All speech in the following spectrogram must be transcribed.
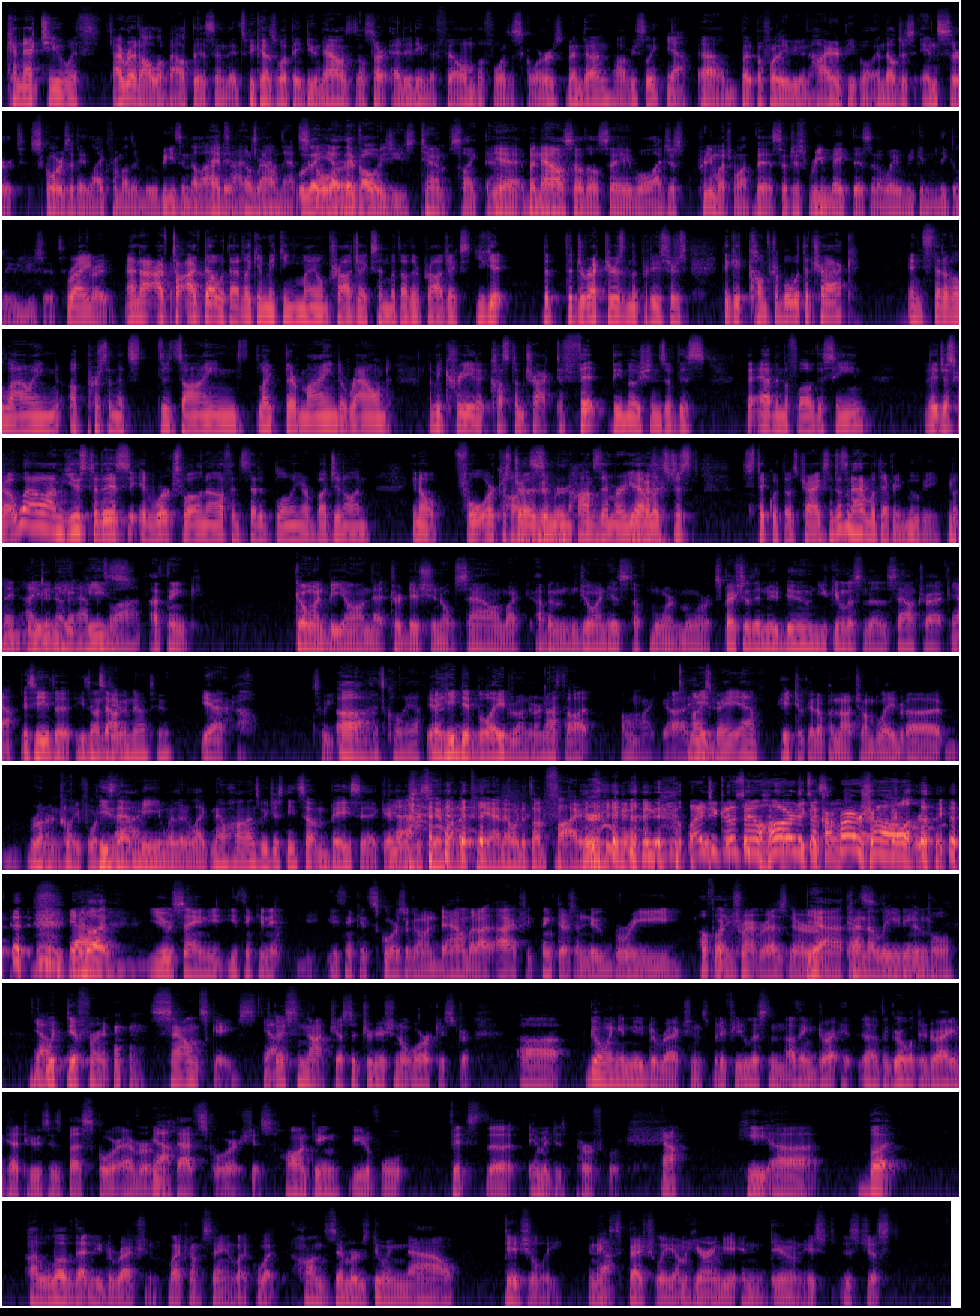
connect you with I read all about this, and it's because what they do now is they'll start editing the film before the score's been done, obviously. Yeah. Um, but before they've even hired people, and they'll just insert scores that they like from other movies, and they'll edit times, around yeah. that Well, score. they, yeah, they've always used temps like that. Yeah, but now Yeah. so they'll say, "Well, I just pretty much want this, so just remake this in a way we can legally use it." Right. Right. And I, I've ta- I've dealt with that, like in making my own projects and with other projects. You get the the directors and the producers they get comfortable with the track instead of allowing a person that's designed like their mind around. Let me create a custom track to fit the emotions of this, the ebb and the flow of the scene. They just go, well, I'm used to this. It works well enough. Instead of blowing our budget on, you know, full orchestras Zimmer. and Hans Zimmer, yeah, Yeah. let's just stick with those tracks. It doesn't happen with every movie, but mm-hmm. I, But I do know he- that happens a lot. I think going beyond that traditional sound. Like I've been enjoying his stuff more and more, especially the new Dune. You can listen to the soundtrack. Yeah. Is he the? He's on It's out. Dune now too. Yeah. Sweet. Uh, That's cool. Yeah. Yeah. But he did Blade Runner, and I thought, oh my god, Oh, he, he's great. Yeah. He took it up a notch on Blade uh, Runner Mhm. twenty forty. He's that meme where they're like, "Now Hans, we just need something basic," and Yeah. it's just him on a piano and it's on fire. You know? Why'd you go so hard? It's a go so commercial. yeah. But you're saying you, you thinking it. You thinking scores are going down, but I, I actually think there's a new breed Hopefully. with Trent Reznor, Yeah, kind of leading pull. Yeah. with different soundscapes. Yeah. There's not just a traditional orchestra uh, going in new directions. But if you listen, I think Dra- uh, the girl with the dragon tattoo is his best score ever. Yeah. But that score is just haunting, beautiful, fits the images perfectly. Yeah. He, uh, but I love that new direction. Like I'm saying, like what Hans Zimmer's doing now digitally. And Yeah. especially I'm hearing it in Dune. It's, it's just,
